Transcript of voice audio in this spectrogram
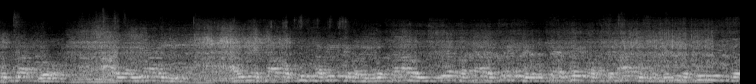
muchacho. Ay, ay, ay. Ahí estamos justamente por el costado izquierdo, acá al frente, con observar que el querido público.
